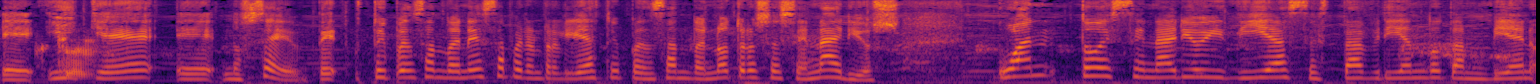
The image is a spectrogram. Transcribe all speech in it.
Eh, y que, eh, no sé, estoy pensando en esa, pero en realidad estoy pensando en otros escenarios. ¿Cuánto escenario hoy día se está abriendo también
